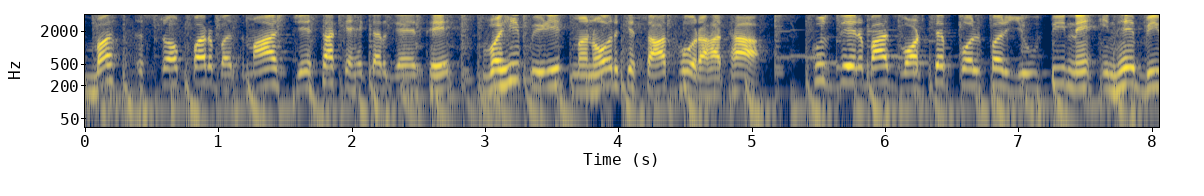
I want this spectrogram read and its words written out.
बस स्टॉप पर बदमाश जैसा कहकर गए थे, वही पीड़ित मनोहर के साथ हो रहा था। कुछ देर बाद व्हाट्सएप कॉल पर युवती ने इन्हें भी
